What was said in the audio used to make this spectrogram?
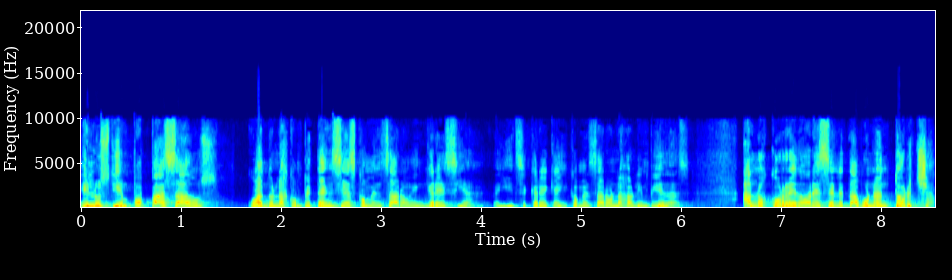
En los tiempos pasados, cuando las competencias comenzaron en Grecia, y se cree que ahí comenzaron las Olimpiadas, a los corredores se les daba una antorcha.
